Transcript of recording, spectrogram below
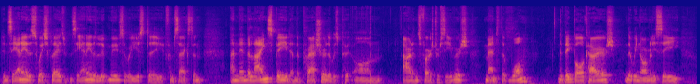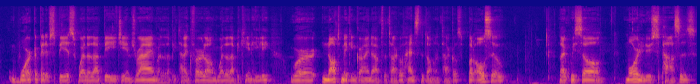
didn't see any of the switch plays, we didn't see any of the loop moves that we're used to from Sexton. And then the line speed and the pressure that was put on Ireland's first receivers meant that one, the big ball carriers that we normally see work a bit of space, whether that be James Ryan, whether that be Tadhg Furlong, whether that be Cian Healy, were not making ground after the tackles, hence the dominant tackles. But also, like we saw more loose passes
